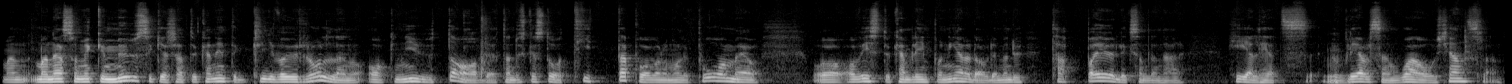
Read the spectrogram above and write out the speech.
Man, man är så mycket musiker så att du kan inte kliva ur rollen och, och njuta av det. Utan du ska stå och titta på vad de håller på med. Och, och, och visst, du kan bli imponerad av det. Men du tappar ju liksom den här helhetsupplevelsen, wow-känslan.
